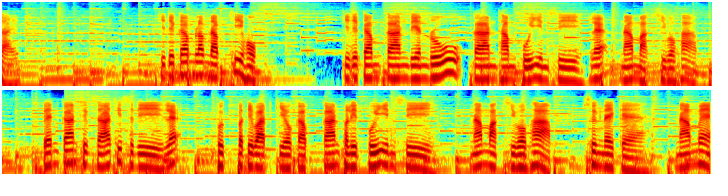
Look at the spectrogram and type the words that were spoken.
สัย กิจกรรมลำดับที่ 6 กิจกรรมการเรียนรู้การทำปุ๋ยอินทรีย์ และน้ำหมักชีวภาพ เป็นการศึกษาทฤษฎีและ ฝึกปฏิบัติเกี่ยวกับการผลิตปุ๋ยอินทรีย์ น้ำหมักชีวภาพ ซึ่งได้แก่ น้ำแม่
